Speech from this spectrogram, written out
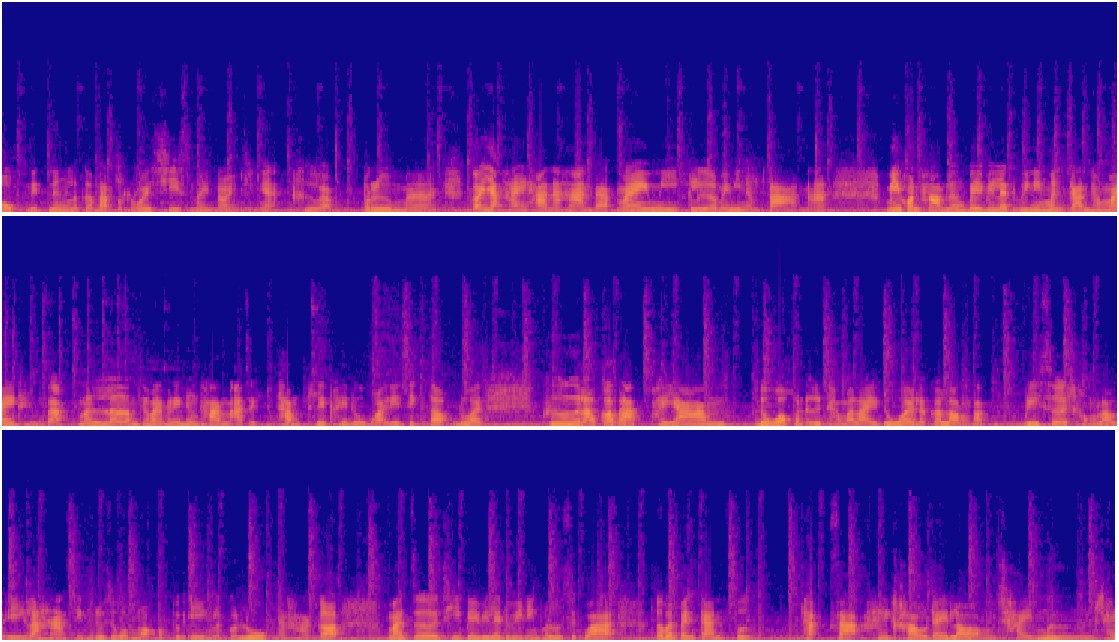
อบนิดนึงแล้วก็แบบโรยชีสหน่อยๆอย่างเงี้ยคือแบบปลื้มมาก ก็ยังให้ทานอาหารแบบไม่มีเกลือไม่มีน้ำตาลนะ มีคนถามเรื่อง baby led weaning เหมือนกันทำไมถึงแบบมันเริ่มทำไมพันนี้ถึงทำอาจจะทำคลิปให้ดูบ่อยใน TikTok ด้วย คือเราก็แบบพยายามดูว่าคนอื่นทำอะไรด้วย แล้วก็ลองแบบรีเสิร์ชของเราเองแล้วหาสิ่งที่รู้สึกว่าเหมาะกับตัวเองแล้วก็ลูกนะคะ ก็มาเจอที่ baby led weaning เพราะรู้สึกว่าเออมันเป็นการฝึก ทักษะให้เขาได้ลองใช้มือใช้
